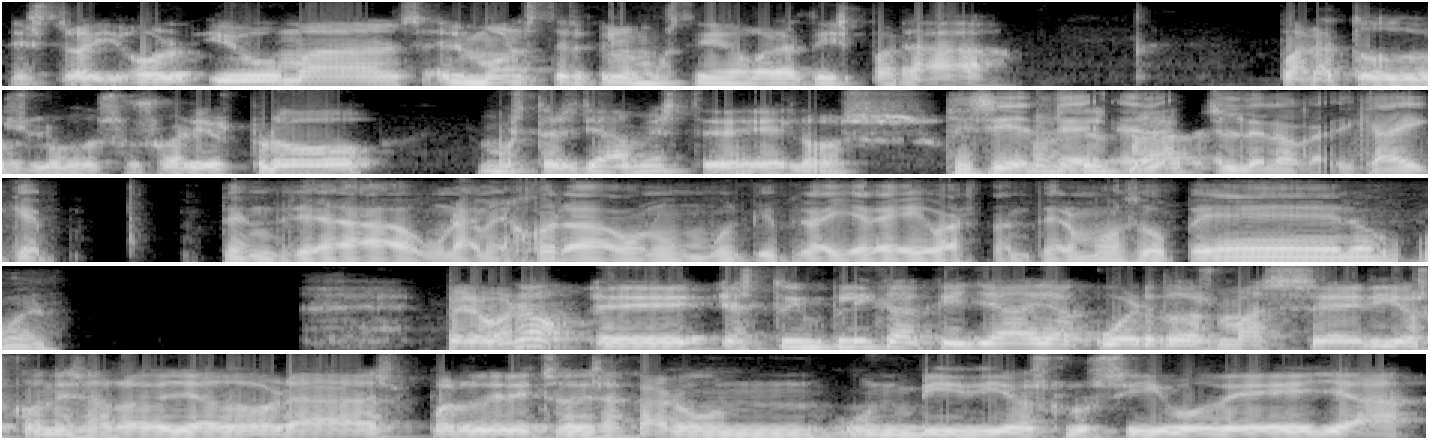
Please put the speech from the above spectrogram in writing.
Destroy All Humans, el Monster que lo hemos tenido gratis para, para todos los usuarios Pro, Monsters Jam este de los. Sí, sí, el de, el, de, lo que hay que tendría una mejora con un multiplayer ahí bastante hermoso, pero bueno. Pero bueno, eh, ¿esto implica que ya hay acuerdos más serios con desarrolladoras por el hecho de sacar un, vídeo exclusivo de ella?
